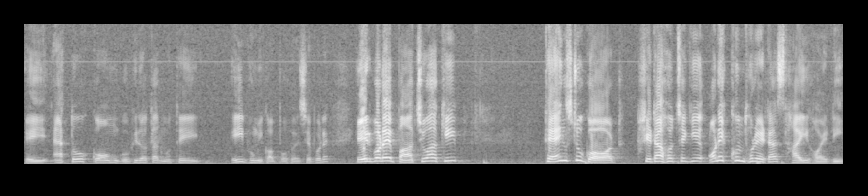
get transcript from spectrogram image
এই এত কম গভীরতার মধ্যেই এই ভূমিকম্প হয়েছে বলে। এরপরে পাঁচোয়া কি? থ্যাঙ্কস টু গড সেটা হচ্ছে গিয়ে অনেকক্ষণ ধরে এটা স্থায়ী হয়নি।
